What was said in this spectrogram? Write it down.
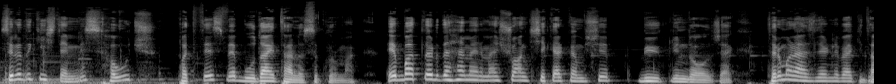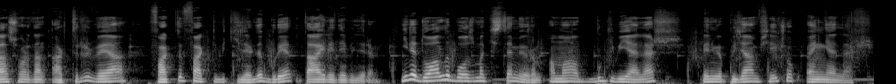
Sıradaki işlemimiz havuç, patates ve buğday tarlası kurmak. Ebatları da hemen hemen şu anki şeker kamışı büyüklüğünde olacak. Tarım arazilerini belki daha sonradan artırır veya farklı farklı bitkileri de buraya dahil edebilirim. Yine doğallığı bozmak istemiyorum ama bu gibi yerler benim yapacağım şeyi çok engeller.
